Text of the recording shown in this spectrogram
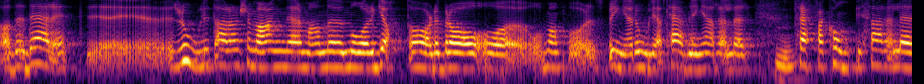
Ja, det där är ett eh, roligt arrangemang där man eh, mår gött och har det bra och, och man får springa roliga tävlingar eller träffa kompisar. Eller,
